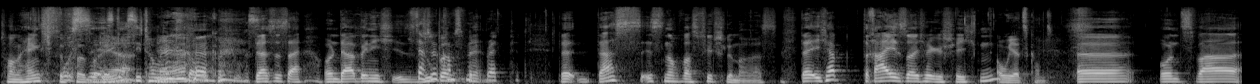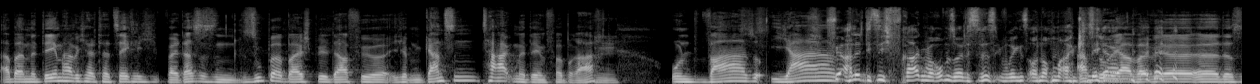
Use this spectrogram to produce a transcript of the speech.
Tom Hanks zu Wusste verbringen. es, dass die Tom Hanks kommt. Das ist ein, und da bin ich, Ich dachte, super du kommst mit Brad Pitt. Da, das ist noch was viel Schlimmeres. Da, ich habe drei solcher Geschichten. Oh, jetzt kommt's. Äh, und zwar, aber mit dem habe ich halt tatsächlich, weil das ist ein super Beispiel dafür, ich habe einen ganzen Tag mit dem verbracht und war so, ja. Für alle, die sich fragen, warum solltest du das übrigens auch nochmal Ach erklären? so, ja, weil wir äh, das,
